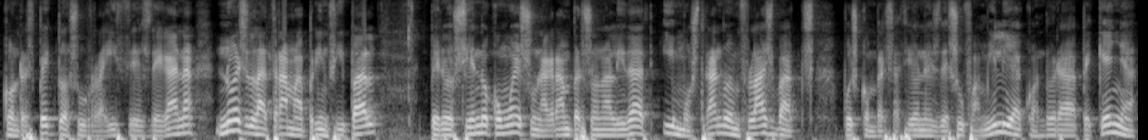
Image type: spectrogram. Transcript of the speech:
con respecto a sus raíces de Ghana. No es la trama principal, pero siendo como es una gran personalidad y mostrando en flashbacks pues conversaciones de su familia cuando era pequeña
